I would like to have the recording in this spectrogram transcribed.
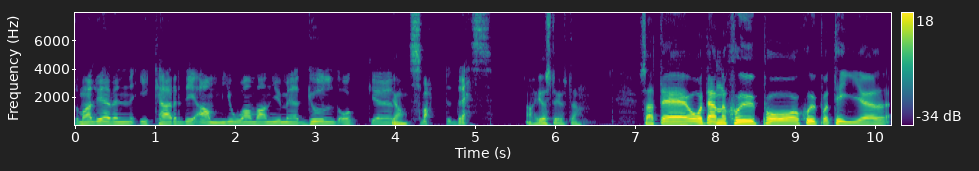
De hade ju även Icardi Am. Johan vann ju med guld och eh, Ja. svart dress. Ja, just det, just det. Så att, eh, och den 7 på, 7 på 10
